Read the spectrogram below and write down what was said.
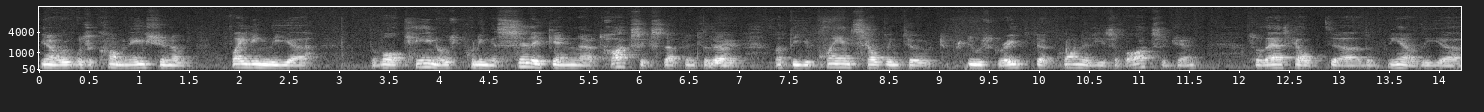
you know, it was a combination of fighting the, uh, the volcanoes, putting acidic and uh, toxic stuff into Yeah. there, but the plants helping to, to produce great uh, quantities of oxygen. So that helped, uh, the, you know, the uh,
